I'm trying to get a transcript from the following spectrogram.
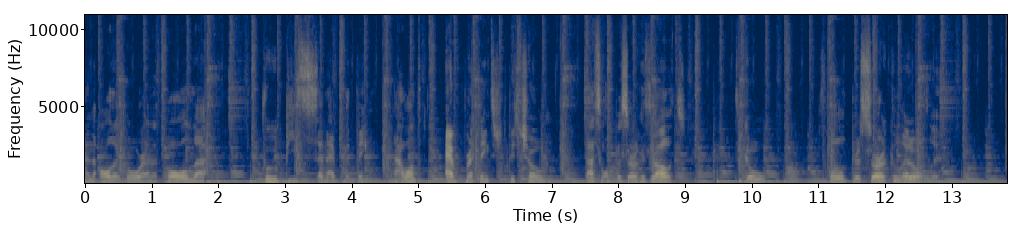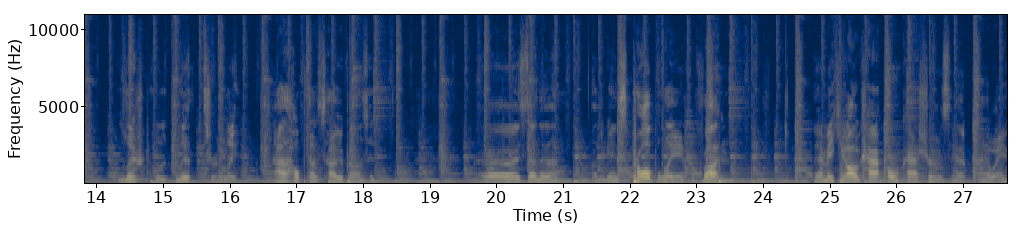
and all the gore and all the boobies and everything. I want everything to be shown. That's what Berserk is about. To go full Berserk, literally. Lit- literally. I hope that's how you pronounce it. Uh, it's then uh, other games probably for fun. They're making all ca- all characters in a in a way,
